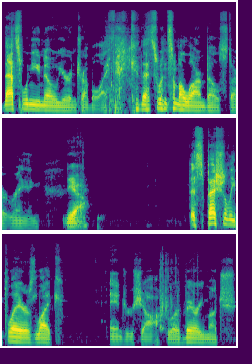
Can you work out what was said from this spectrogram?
that's when you know you're in trouble i think that's when some alarm bells start ringing Yeah. especially players like Andrew Shaw, who are very much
